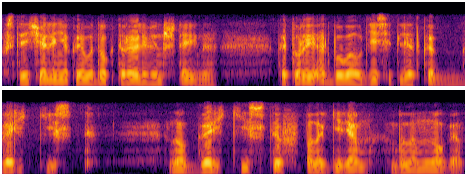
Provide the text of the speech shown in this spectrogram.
встречали некоего доктора Левенштейна, который отбывал 10 лет как горькист. Но горькистов по лагерям было много,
